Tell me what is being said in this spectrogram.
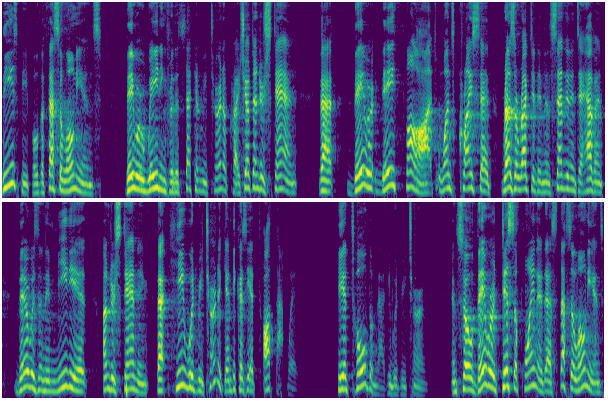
these people, the Thessalonians, they were waiting for the second return of Christ. You have to understand that they were they thought once Christ said resurrected and ascended into heaven, there was an immediate understanding that he would return again because he had taught that way. He had told them that he would return. And so they were disappointed as Thessalonians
